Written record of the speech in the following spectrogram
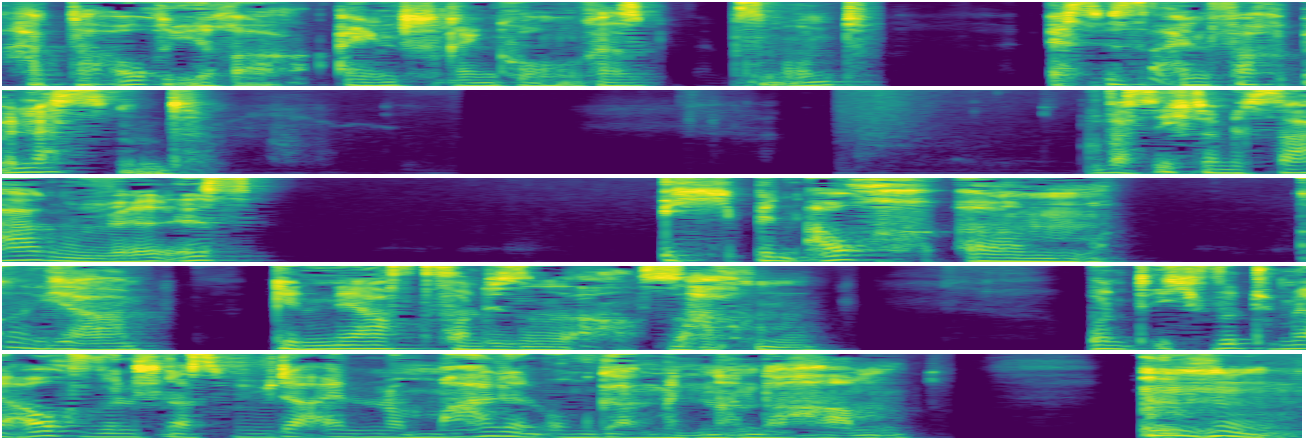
hat da auch ihre Einschränkungen und es ist einfach belastend. Was ich damit sagen will, ist, ich bin auch ähm, ja genervt von diesen Sachen. Und ich würde mir auch wünschen, dass wir wieder einen normalen Umgang miteinander haben.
